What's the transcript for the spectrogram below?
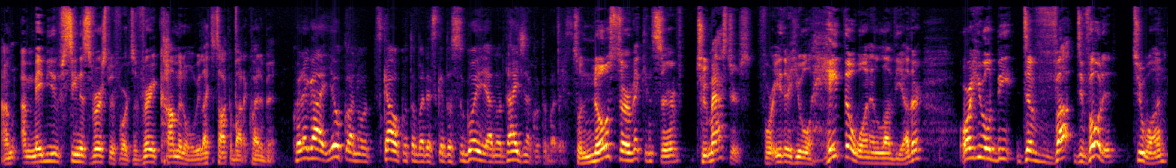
Um, um, maybe you've seen this verse before. It's a very common one. We like to talk about it quite a bit. これがよくあの使う言葉ですけどすごいあの大事な言葉です。So no servant can serve two masters, for either he will hate the one and love the other, or he will be devo- devoted to one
